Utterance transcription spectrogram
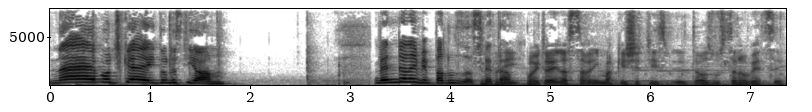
Ne, počkej, to nestíhám. Vendali vypadl ze světa. Dobrý, mají tady nastavený maky, že ti toho zůstanou věci.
